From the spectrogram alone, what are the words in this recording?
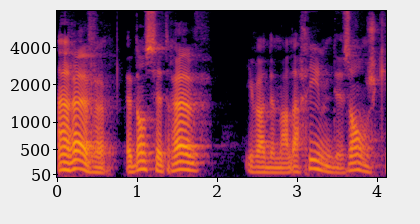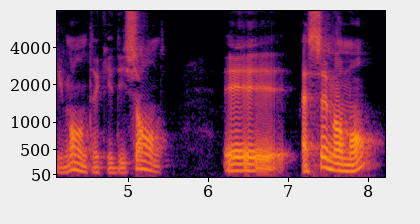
un, rêve. Et dans cet rêve, il va de malachim, des anges qui montent et qui descendent. Et à ce moment,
